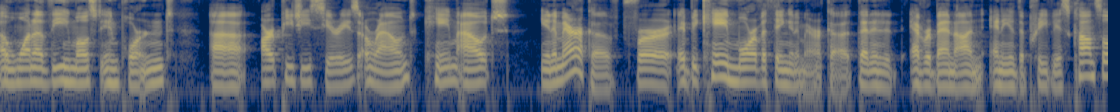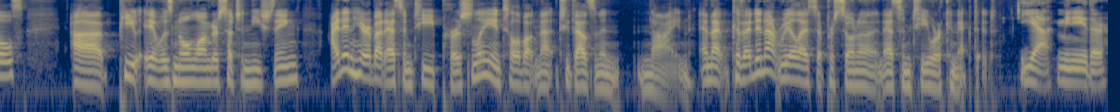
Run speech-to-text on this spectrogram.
uh, one of the most important uh, RPG series around came out in America. For it became more of a thing in America than it had ever been on any of the previous consoles. Uh, it was no longer such a niche thing. I didn't hear about SMT personally until about 2009, and because I, did not realize that Persona and SMT were connected. Yeah, me neither.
